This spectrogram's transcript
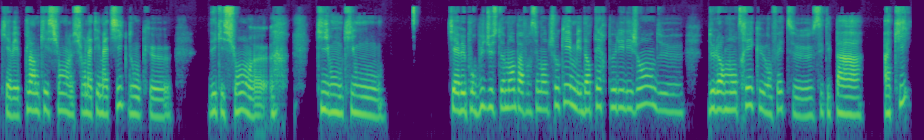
qui avait plein de questions sur la thématique, donc des questions qui ont, qui ont qui avaient pour but justement pas forcément de choquer, mais d'interpeller les gens, de, de leur montrer que en fait c'était pas acquis,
